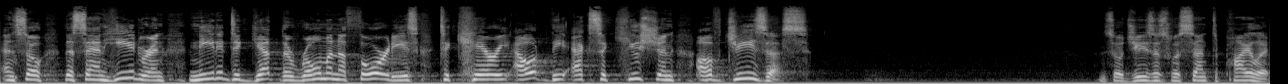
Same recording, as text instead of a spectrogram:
And so the Sanhedrin needed to get the Roman authorities to carry out the execution of Jesus. And so Jesus was sent to Pilate.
